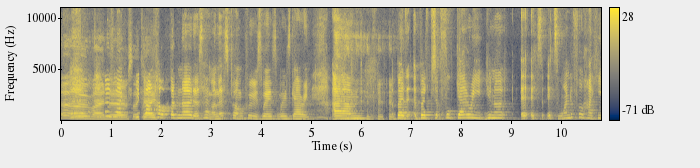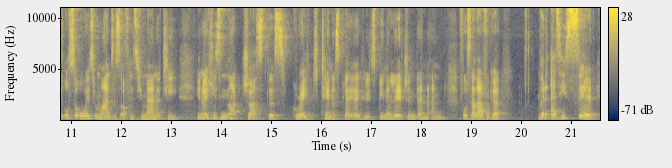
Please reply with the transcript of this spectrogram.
Oh, my nerves. like, you can't help but notice. Hang on, that's Tom Cruise. Where's Where's Gary? Um, but but for Gary, you know, it, it's it's wonderful how he also always reminds us of his humanity. You know, he's not just this great tennis player who's been a legend and and for South Africa. But as he said,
